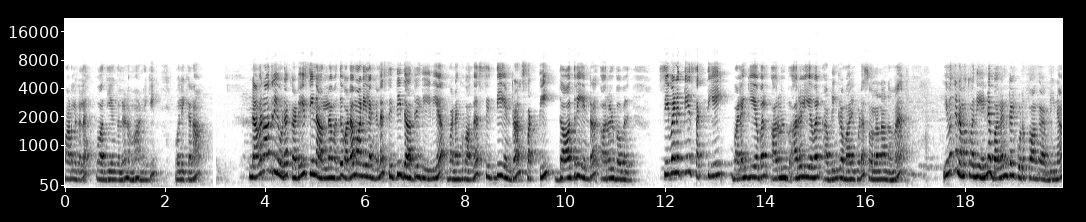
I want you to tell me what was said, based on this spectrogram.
பாடல்களை வாத்தியங்களை நம்ம அன்னைக்கு ஒழிக்கலாம் நவராத்திரியோட கடைசி நாளில் வந்து வட மாநிலங்கள்ல சித்தி தாத்ரி தேவியை வணங்குவாங்க. சித்தி என்றால் சக்தி தாத்ரி என்றால் அருள்பவள். சிவனுக்கே சக்தியை வழங்கியவள் அருள் அருளியவள் அப்படிங்கிற மாதிரி கூட சொல்லலாம் நம்ம. இவங்க நமக்கு வந்து என்ன பலன்கள் கொடுப்பாங்க அப்படின்னா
